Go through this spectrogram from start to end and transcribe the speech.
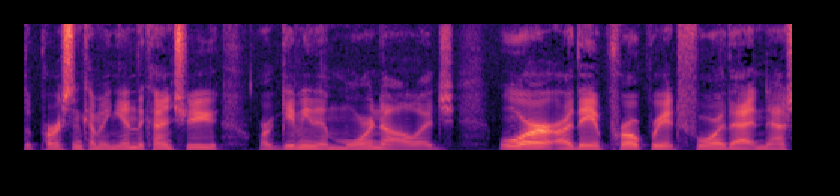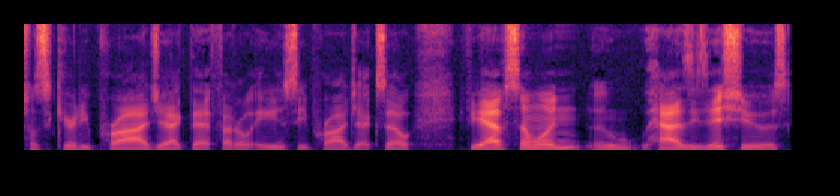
the person coming in the country or giving them more knowledge? Or are they appropriate for that national security project, that federal agency project? So if you have someone who has these issues,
